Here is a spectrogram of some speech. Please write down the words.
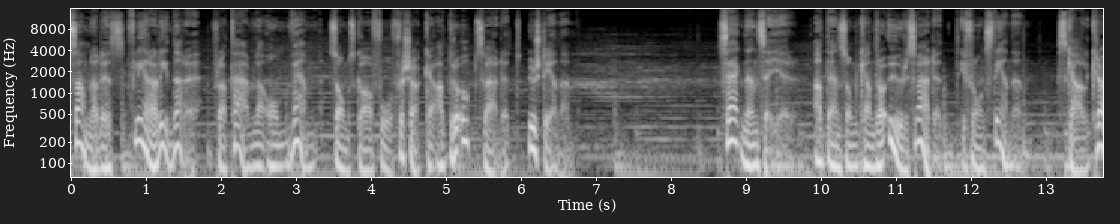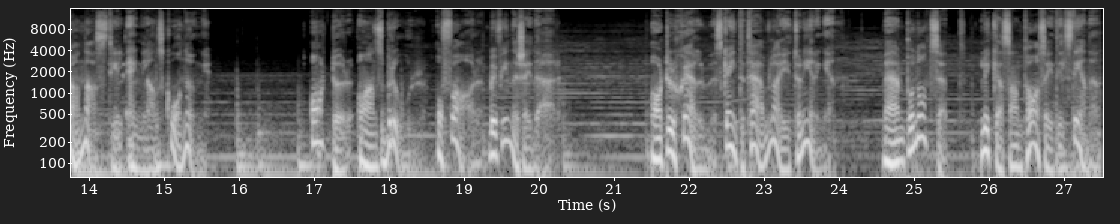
samlades flera riddare för att tävla om vem som ska få försöka att dra upp svärdet ur stenen. Sägnen säger att den som kan dra ur svärdet ifrån stenen skall krönas till Englands konung. Arthur och hans bror och far befinner sig där. Arthur själv ska inte tävla i turneringen, men på något sätt lyckas han ta sig till stenen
